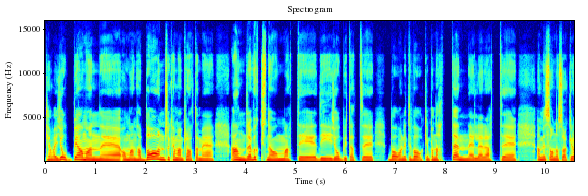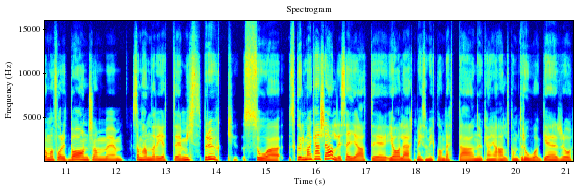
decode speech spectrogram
kan vara jobbiga. Om man, eh, om man har barn så kan man prata med andra vuxna om att det, det är jobbigt att eh, barnet är vaken på natten eller att, eh, ja men sådana saker. Om man får ett barn som eh, som hamnar i ett eh, missbruk så skulle man kanske aldrig säga att eh, jag har lärt mig så mycket om detta, nu kan jag allt om droger och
